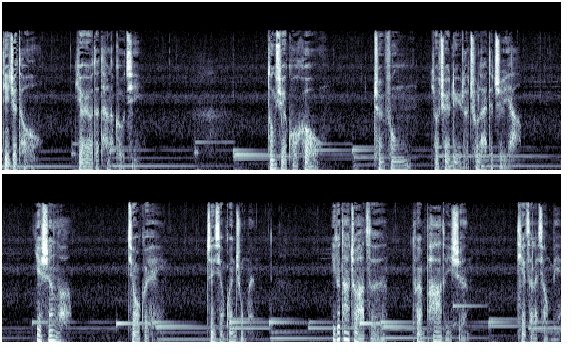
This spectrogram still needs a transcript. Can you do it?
低着头，悠悠的叹了口气。冬雪过后，春风又吹绿了出来的枝桠。夜深了，酒鬼正向关住门。一个大爪子突然“啪”的一声贴在了墙边，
